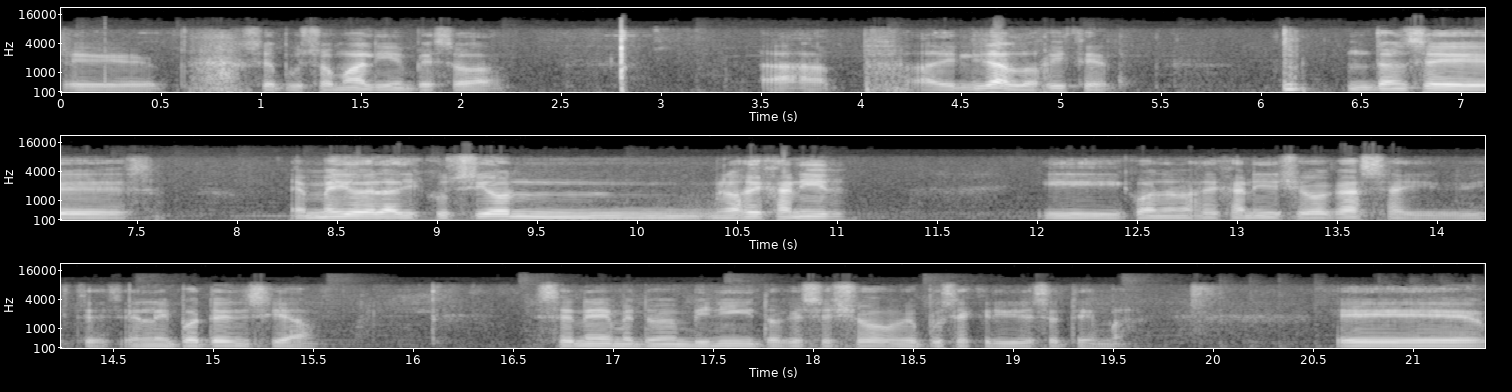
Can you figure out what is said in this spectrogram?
eh, se puso mal y empezó a, a, a delirarlos, ¿viste? Entonces, en medio de la discusión nos dejan ir y cuando nos dejan ir llego a casa y, ¿viste? En la impotencia cené, me tomé un vinito, qué sé yo, me puse a escribir ese tema. Eh,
